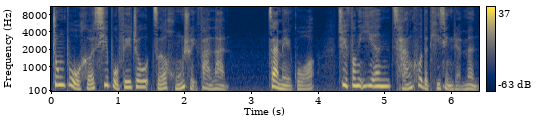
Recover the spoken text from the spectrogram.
中部和西部非洲则洪水泛滥。在美国，飓风伊恩残酷的提醒人们，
